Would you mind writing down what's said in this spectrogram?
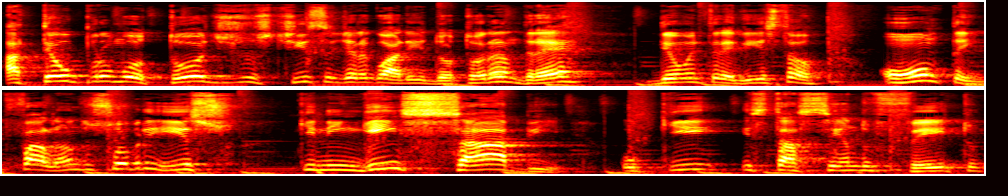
Até o promotor de justiça de Araguari, Dr. André, deu uma entrevista ontem falando sobre isso, que ninguém sabe o que está sendo feito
